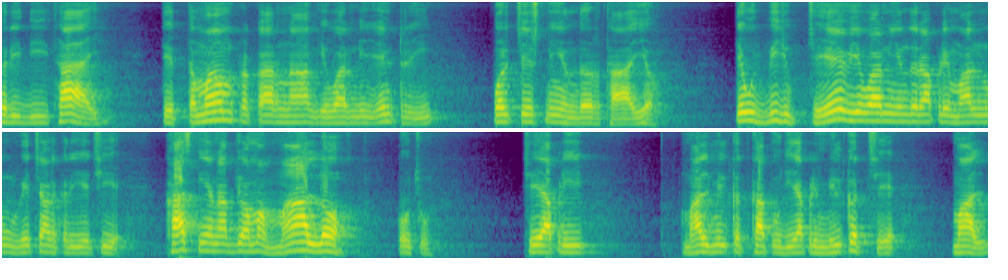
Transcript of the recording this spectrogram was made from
ખરીદી થાય. તે તમામ પ્રકારના વ્યવહારની એન્ટ્રી પરચેસની અંદર થાય. તેવું જ બીજું જે વ્યવહારની અંદર આપણે માલનું વેચાણ કરીએ છીએ. ખાસ ધ્યાન આપજો, આમાં માલ કહું છું. જે આપણી માલ મિલકત ખાતું, જે આપણી મિલકત છે માલ,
